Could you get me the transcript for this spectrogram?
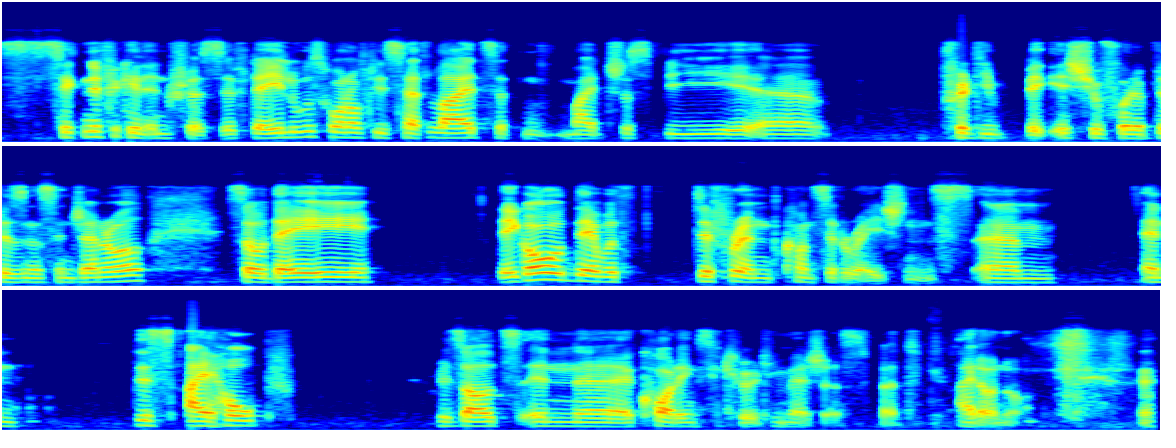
significant interest. If they lose one of these satellites, it might just be a pretty big issue for their business in general. So they they go there with different considerations, um, and this I hope results in uh, according security measures. But I don't know.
